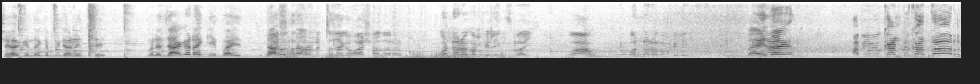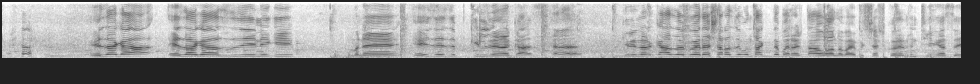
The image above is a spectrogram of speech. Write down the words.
সেও কিন্তু একটা ভিডিও নিচ্ছে। মানে জায়গাটা কি ভাই? দারুণ না? জায়গা অসাধারণ। অন্যরকম ফিলিংস ভাই। ওয়াও অন্যরকম ফিলিংস ভাই কাম টু কাতার। এ জায়গা এ জায়গা যদি নাকি মানে এই যে যে ক্লিনার কাজ হ্যাঁ? ক্লিনার কাজ করে সারা জীবন থাকতে পারে, তাও ভালো ভাই, বিশ্বাস করেন, ঠিক আছে।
